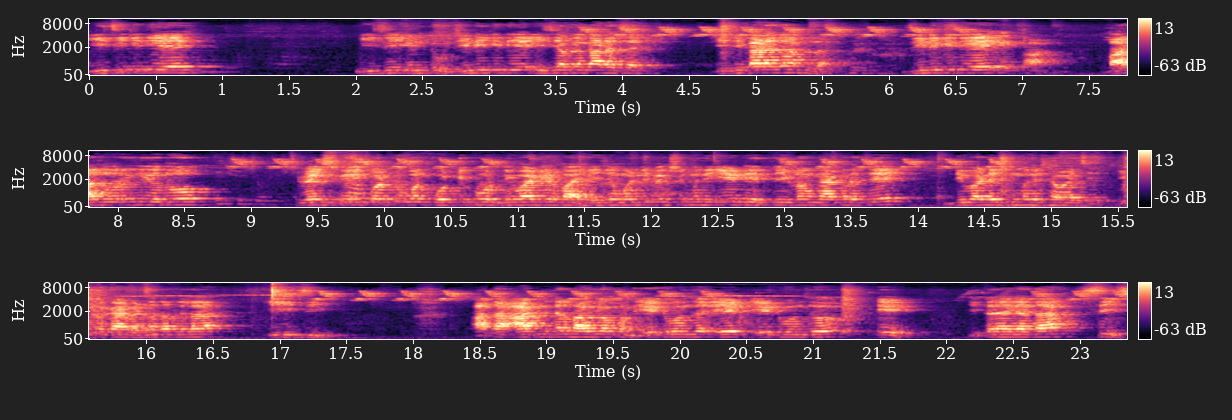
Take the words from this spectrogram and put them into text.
E G किती आहे? इजी इंटू जी डी किती आहे? E, इजी आपल्याला काढायचा आहे. इजी काढायचा आहे जी डी किती आहे? हा बारा वर्ग किती होतो. Twelve square equal to one forty four divided by हे जे मल्टिप्लिकेशनमध्ये एट आहे ते इकडून काय करायचे? डिवायडेशनमध्ये ठेवायचे. इकडे काय भेटणार आपल्याला? इजी आता आठ ने त्याला भाग देऊ आपण. एट वन जो एट एट वन जो एट इथं राहिले आता सिक्स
